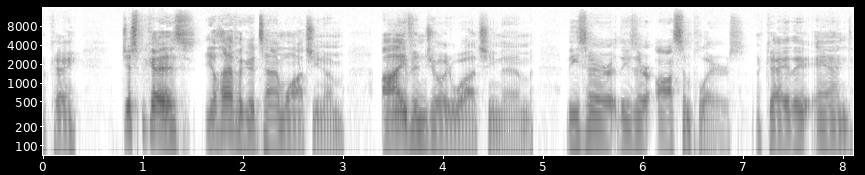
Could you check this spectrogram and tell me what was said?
Okay, just because you'll have a good time watching them. I've enjoyed watching them. These are these are awesome players. Okay, they and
